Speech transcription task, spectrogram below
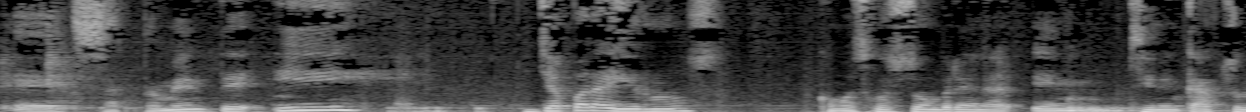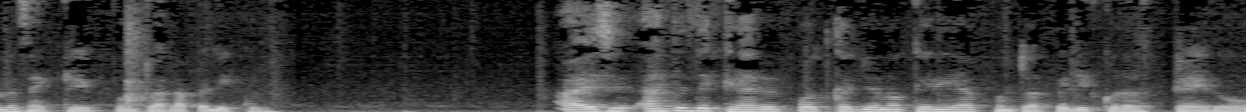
Exactamente. Y ya para irnos, como es costumbre en, en en Cápsulas, hay que puntuar la película. A veces, antes de crear el podcast, yo no quería puntuar películas, pero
